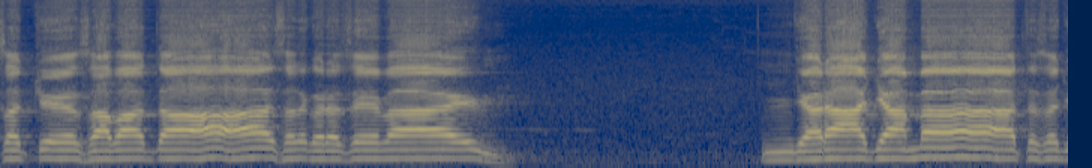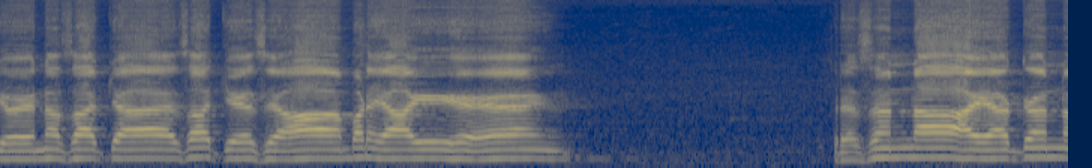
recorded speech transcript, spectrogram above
ਸੱਚੇ ਸਵਾਦਾ ਸਤਿਗੁਰ ਸੇਵਾਈ ਜਰਾ ਜਮ ਤਿਸ ਜੋ ਨ ਸਾਚਾ, ਸਾਚੇ ਸਿਆਮ ਬਣ ਹੈ। ਪ੍ਰਸੰਨਾ ਅਗਨ,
